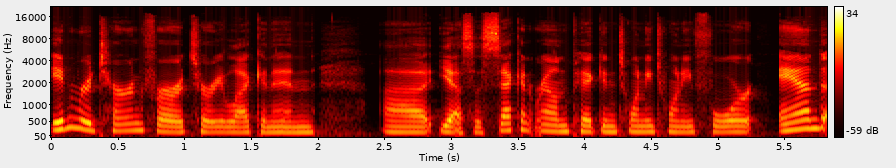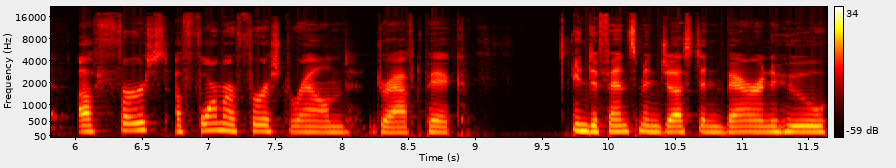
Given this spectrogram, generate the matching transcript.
In return for Artturi Lehkonen, Uh, yes, a second round pick in 2024 and a first, a former first round draft pick in defenseman Justin Barron, who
